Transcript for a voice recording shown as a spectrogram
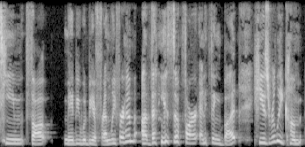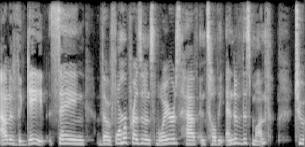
team thought maybe would be a friendly for him, uh, that he is so far anything but. He's really come out of the gate saying the former president's lawyers have until the end of this month to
